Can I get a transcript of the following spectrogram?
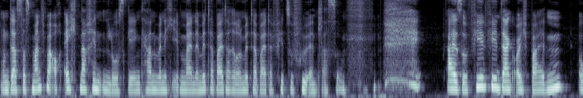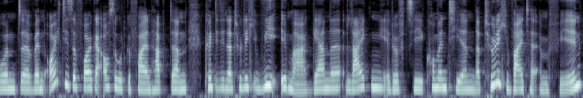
und dass das manchmal auch echt nach hinten losgehen kann, wenn ich eben meine Mitarbeiterinnen und Mitarbeiter viel zu früh entlasse. Also vielen, vielen Dank euch beiden. Und äh, wenn euch diese Folge auch so gut gefallen hat, dann könnt ihr die natürlich wie immer gerne liken. Ihr dürft sie kommentieren, natürlich weiterempfehlen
